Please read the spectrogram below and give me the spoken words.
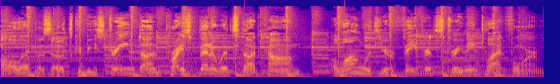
All episodes can be streamed on pricebenowitz.com along with your favorite streaming platforms.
